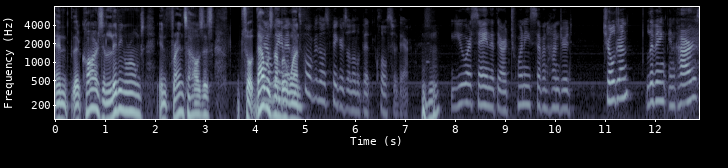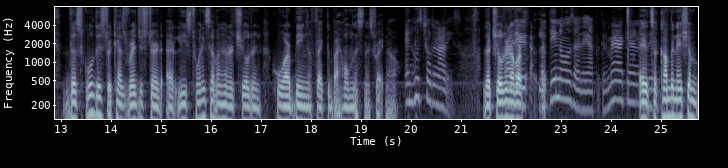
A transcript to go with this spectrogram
and their cars in living rooms, in friends' houses. So that Now, was number one. Let's go over those figures a little bit closer there. Mm-hmm. You are saying that there are 2,700 children living in cars? The school district has registered at least 2,700 children who are being affected by homelessness right now. And whose children are these? The children Are of our uh, Latinos? Are they African American? It's a combination.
